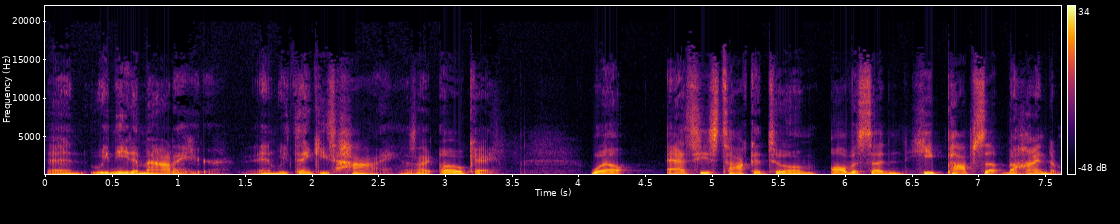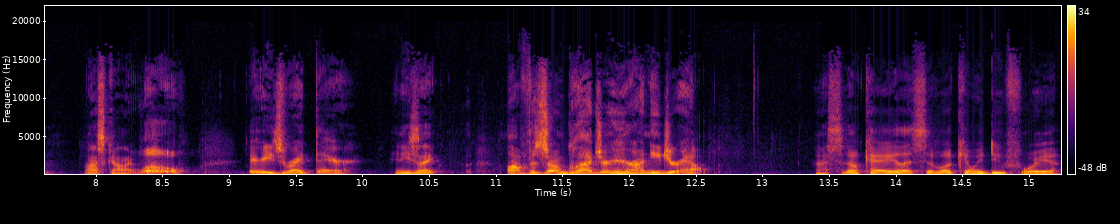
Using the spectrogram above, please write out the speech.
and we need him out of here and we think he's high. I was like, oh, okay. Well, as he's talking to him, all of a sudden he pops up behind him. I was kind of like, whoa, there he's right there. And he's like, Officer, I'm glad you're here. I need your help. I said, okay. I said, what can we do for you?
